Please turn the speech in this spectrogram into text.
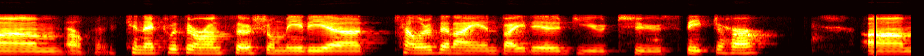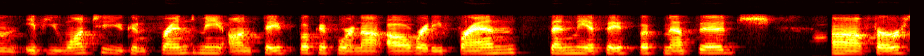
Um, okay. connect with her on social media. Tell her that I invited you to speak to her. Um, if you want to, you can friend me on Facebook if we're not already friends. Send me a Facebook message uh, first.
